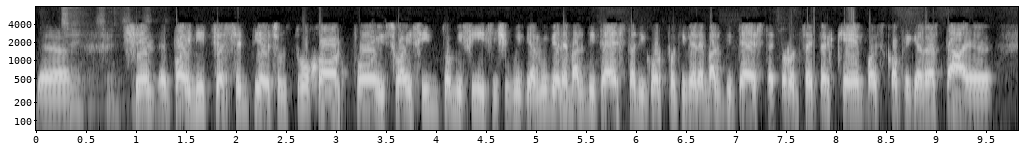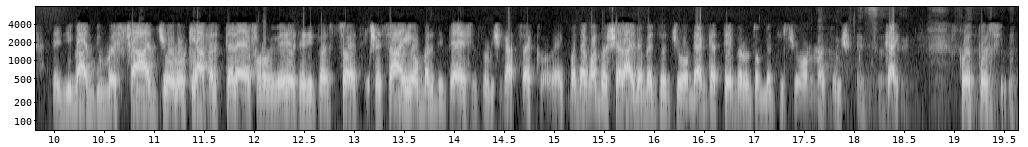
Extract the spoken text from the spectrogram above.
Eh, sì, sì, se, poi inizi a sentire sul tuo corpo i suoi sintomi fisici, quindi a lui viene mal di testa, di colpo ti viene mal di testa e tu non sai perché, poi scopri che in realtà eh, gli mandi un messaggio, lo chiama al telefono, vi vedete di persona e dice sai io ho mal di testa, e tu dici cazzo ecco, ecco da quando ce l'hai da mezzogiorno, anche a te è venuto mezzogiorno, e tu dici, come è possibile?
